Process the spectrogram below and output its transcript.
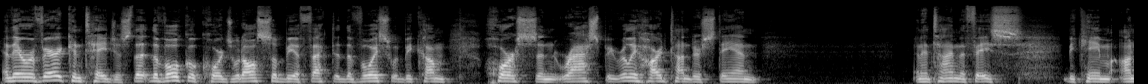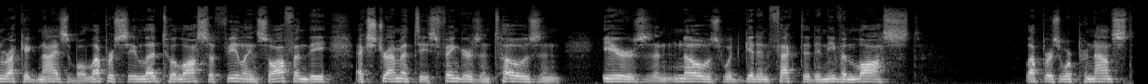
and they were very contagious. The, the vocal cords would also be affected. The voice would become hoarse and raspy, really hard to understand. And in time, the face became unrecognizable. Leprosy led to a loss of feeling, so often the extremities, fingers and toes and ears and nose would get infected and even lost. Lepers were pronounced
